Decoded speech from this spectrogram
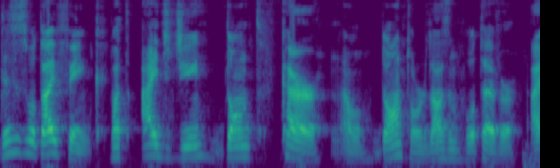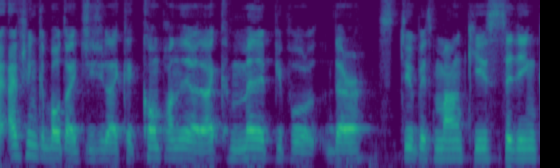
this is what I think. But IGG don't care. No, don't or doesn't, whatever. I, I think about IGG like a company, like many people there, stupid monkeys sitting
